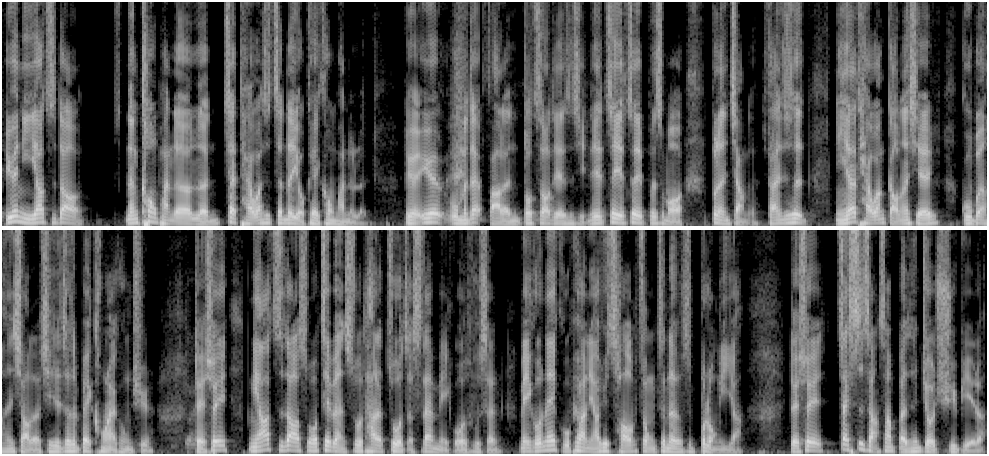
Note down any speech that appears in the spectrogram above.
因为你要知道。能控盘的人在台湾是真的有可以控盘的人，因为因为我们在法人都知道这件事情，这这这也不是什么不能讲的，反正就是你在台湾搞那些股本很小的，其实就是被控来控去，对，所以你要知道说这本书它的作者是在美国出生，美国那些股票你要去操纵真的是不容易啊，对，所以在市场上本身就有区别了，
